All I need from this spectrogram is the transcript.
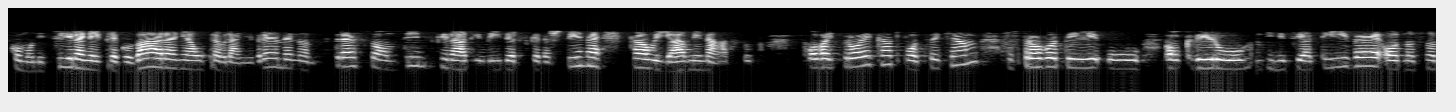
komuniciranja i pregovaranja, upravljanje vremenom, stresom, timski rad i liderske veštine kao i javni nastup. Ovaj projekat, podsjećam, se sprovodi u okviru inicijative, odnosno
